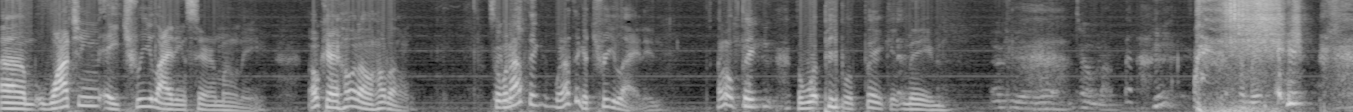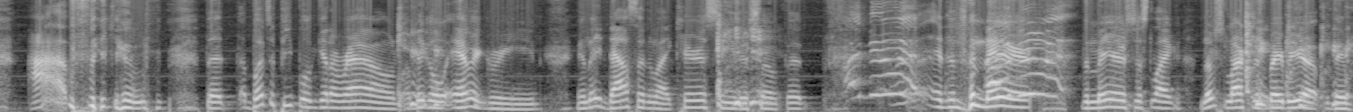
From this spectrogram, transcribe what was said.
um, watching a tree lighting ceremony. Okay, hold on, hold on. So when I think when I think of tree lighting, I don't think of what people think it means. Okay, what? Tell me. I'm thinking that a bunch of people get around a big old evergreen and they douse it in like kerosene or something. I knew it. And then the mayor, the mayor's just like, let's light this baby up. And then,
